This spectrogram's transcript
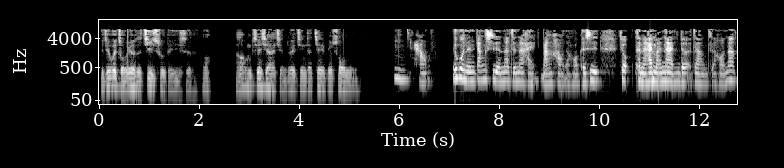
也就会左右的技术的意思了，哦。好，我们接下来请瑞金再进一步说明。嗯，好，如果能当诗人，那真的还蛮好的哈。可是就可能还蛮难的这样子哈。那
